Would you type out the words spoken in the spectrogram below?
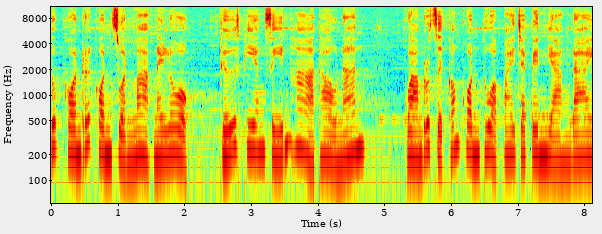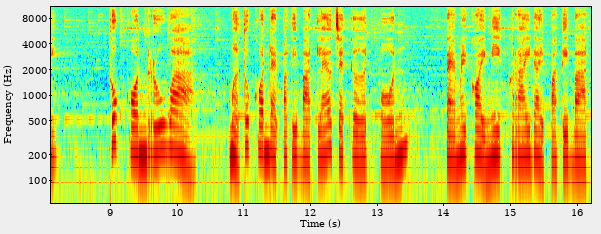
ทุกคนหรือคนส่วนมากในโลก ถือเพียงศีลห้าเท่านั้น ความรู้สึกของคนทั่วไปจะเป็นอย่างใด ทุกคนรู้ว่า เมื่อทุกคนได้ปฏิบัติแล้วจะเกิดผล แต่ไม่ค่อยมีใครได้ปฏิบัติ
